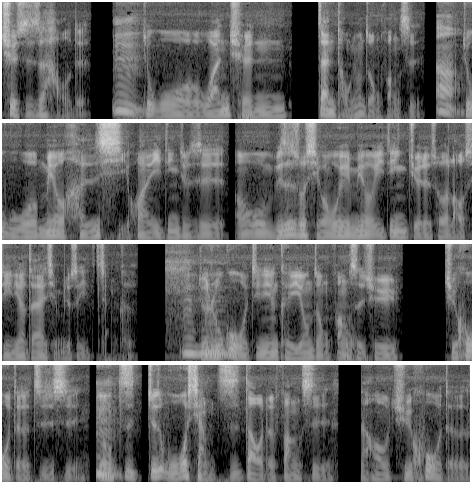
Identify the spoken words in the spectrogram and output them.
确实是好的。嗯，就我完全赞同用这种方式。嗯，就我没有很喜欢，一定就是哦，我不是说喜欢，我也没有一定觉得说老师一定要站在前面就是一直讲课。嗯，就如果我今天可以用这种方式去去获得知识，用自就是我想知道的方式，然后去获得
